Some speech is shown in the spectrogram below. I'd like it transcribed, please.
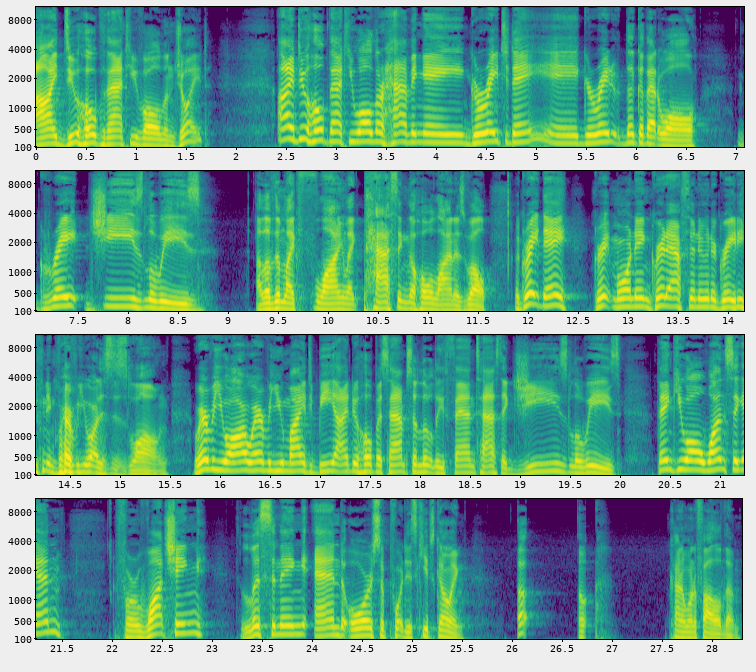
I do hope that you've all enjoyed. I do hope that you all are having a great day. A great look at that wall. Great, jeez, Louise. I love them like flying, like passing the whole line as well. A great day, great morning, great afternoon, or great evening, wherever you are. This is long. Wherever you are, wherever you might be, I do hope it's absolutely fantastic. Jeez, Louise. Thank you all once again for watching, listening, and or support. This keeps going. Oh, oh, kind of want to follow them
